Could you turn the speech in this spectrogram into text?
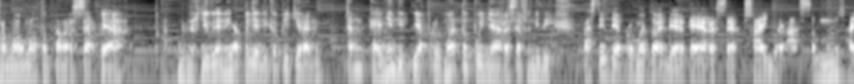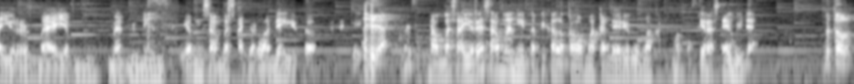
Ngomong-ngomong tentang resep ya bener juga nih aku jadi kepikiran. Kan kayaknya di tiap rumah tuh punya resep sendiri. Pasti tiap rumah tuh ada kayak resep sayur asem sayur bayam bening bayam sama sayur lodeh gitu. Iya. Nama sayurnya sama nih tapi kalau kalau makan dari rumah ke rumah pasti rasanya beda. Betul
